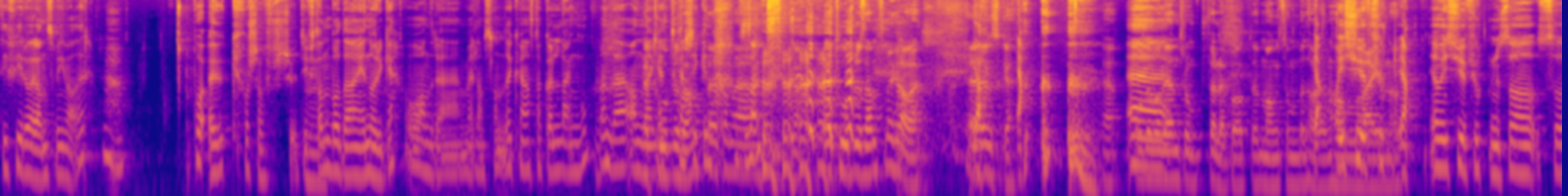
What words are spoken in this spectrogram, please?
de fire årene som jeg var der. På å øke forsvarsutgiftene både i Norge og andre medlemsland. Det kunne jeg snakka lenge om, men det er anlegger 2 kanskje ikke det er, interessant. det er 2 som er kravet. Det er Ja, ønsket. Ja. Og det var det en Trump følger på, at det er mange som Ja, betaler en og i halv vei. 2014, ja, og i 2014 så, så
